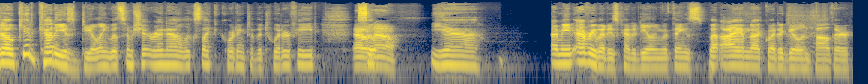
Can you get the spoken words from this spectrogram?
know, Kid Cudi is dealing with some shit right now, it looks like, according to the Twitter feed. Oh So- no. Yeah. I mean, everybody's kind of dealing with things, but I am not going to go and bother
